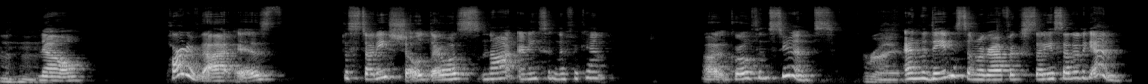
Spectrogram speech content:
Mhm. Now, part of that is the study showed there was not any significant uh, growth in students. Right. And the Davis demographics study said it again.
